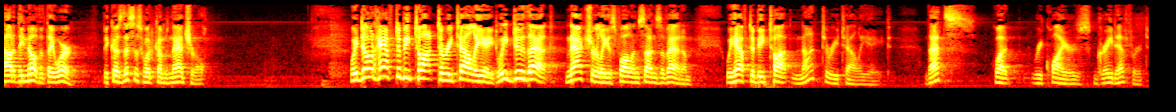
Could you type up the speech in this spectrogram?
How did he know that they were? Because this is what comes natural. We don't have to be taught to retaliate. We do that naturally as fallen sons of Adam. We have to be taught not to retaliate. That's what requires great effort.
